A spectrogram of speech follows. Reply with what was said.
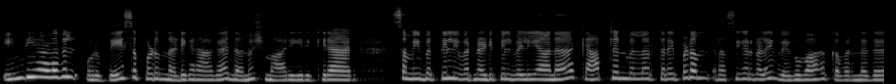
இந்திய அளவில் ஒரு பேசப்படும் நடிகராக தனுஷ் மாறியிருக்கிறார். சமீபத்தில் இவர் நடிப்பில் வெளியான கேப்டன் மில்லர் திரைப்படம் ரசிகர்களை வெகுவாக கவர்ந்தது.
